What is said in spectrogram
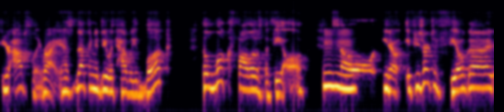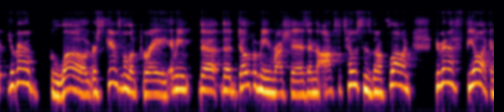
you're absolutely right. It has nothing to do with how we look. The look follows the feel. Mm-hmm. so you know if you start to feel good you're going to glow. Your skin's going to look great. I mean the the dopamine rushes and the oxytocin is going to flow and you're going to feel like a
